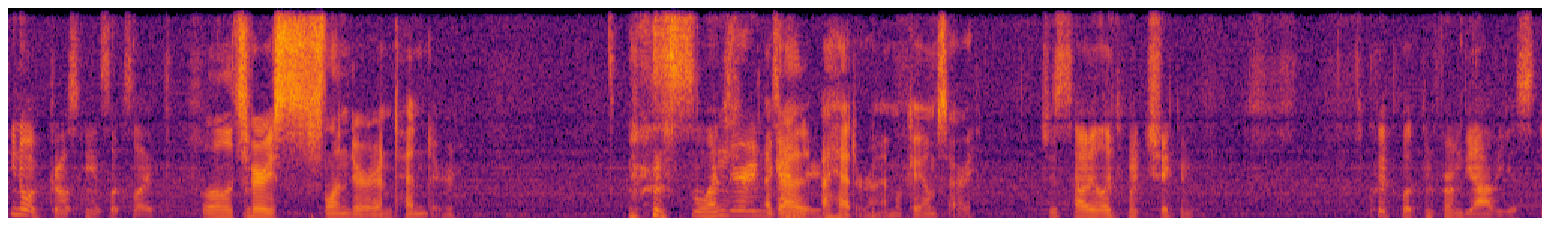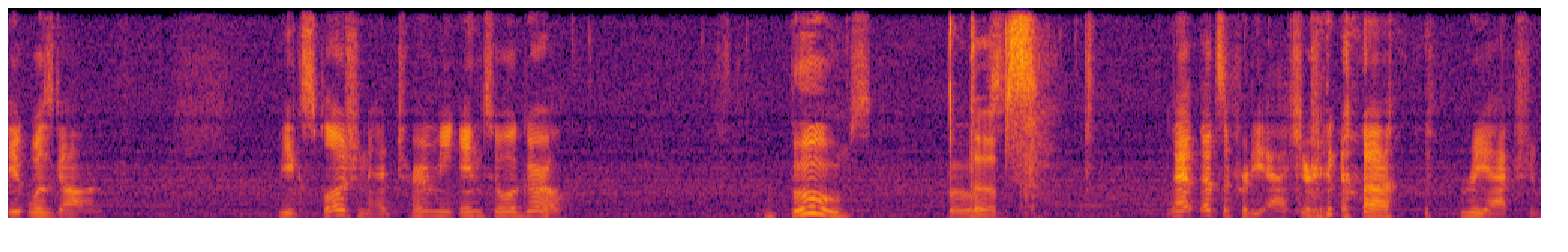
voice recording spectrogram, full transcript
You know what girls' hands looks like? Well, it's very slender and tender. Slender and I got tender. it. I had to rhyme. Okay, I'm sorry. Just how I like my chicken. Quick look confirmed the obvious. It was gone. The explosion had turned me into a girl. Boobs. Boobs. Boobs. That that's a pretty accurate uh, reaction.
